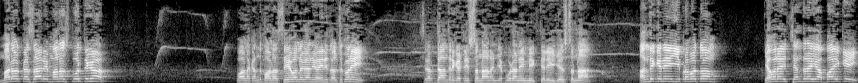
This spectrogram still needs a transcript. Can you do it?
మరొకసారి మనస్ఫూర్తిగా వాళ్ళకంద వాళ్ళ సేవలు కానీ అవన్నీ తలుచుకొని శ్రద్ధాంజలి ఘటిస్తున్నానని చెప్పి కూడా నేను మీకు తెలియజేస్తున్నా. అందుకనే ఈ ప్రభుత్వం ఎవరైతే చంద్రయ్య అబ్బాయికి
